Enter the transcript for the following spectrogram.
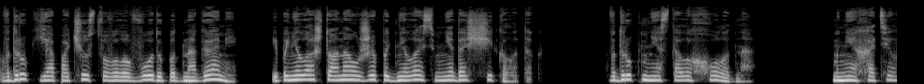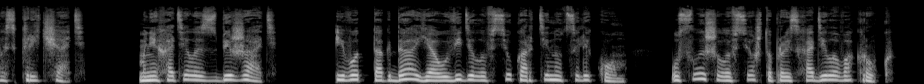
Вдруг я почувствовала воду под ногами и поняла, что она уже поднялась мне до щиколоток. Вдруг мне стало холодно. Мне хотелось кричать. Мне хотелось сбежать. И вот тогда я увидела всю картину целиком, услышала все, что происходило вокруг.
